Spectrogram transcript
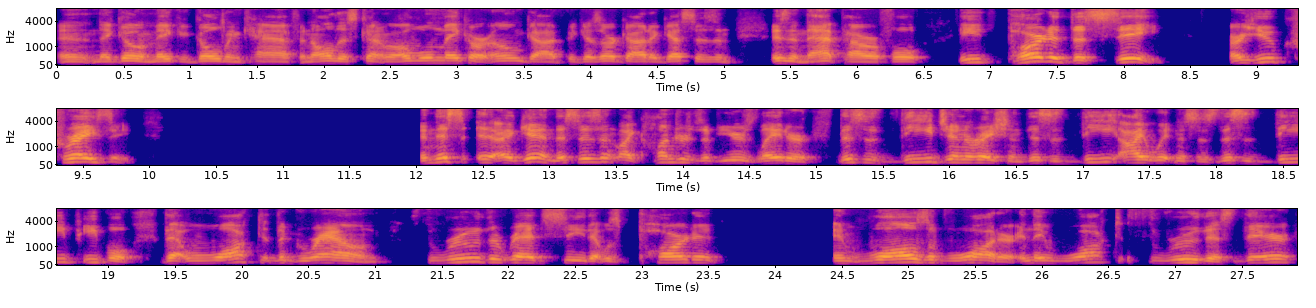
and they go and make a golden calf, and all this kind of. Well, we'll make our own God because our God, I guess, isn't isn't that powerful. He parted the sea. Are you crazy? And this, again, this isn't like hundreds of years later. This is the generation. This is the eyewitnesses. This is the people that walked the ground through the Red Sea that was parted and walls of water. And they walked through this. Their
